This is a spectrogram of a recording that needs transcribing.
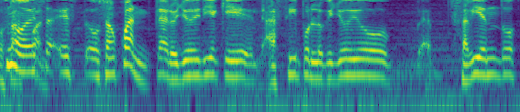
O no, es, es, o San Juan, claro, yo diría que así por lo que yo digo, sabiendo,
